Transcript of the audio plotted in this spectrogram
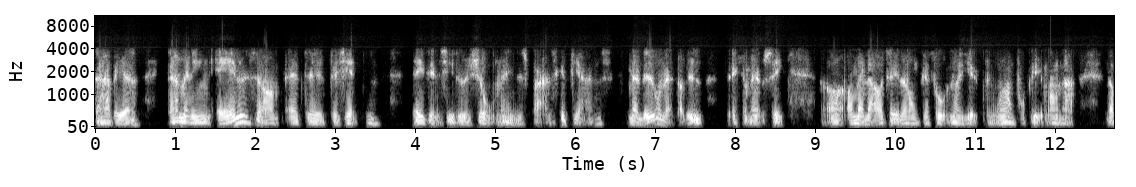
der har været, der har man ingen anelse om, at øh, patienten er i den situation, at hendes barn skal fjernes. Man ved, hun er gravid, det kan man jo se, og, og man aftaler, at hun kan få noget hjælp med nogle af de problemer, hun har. Når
